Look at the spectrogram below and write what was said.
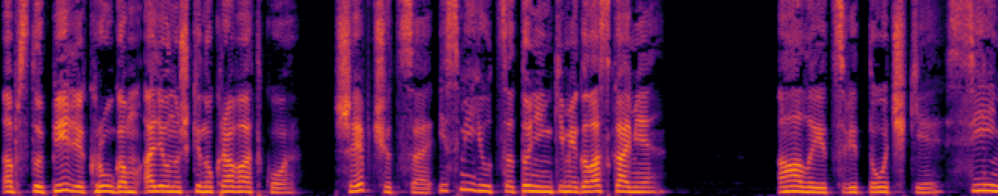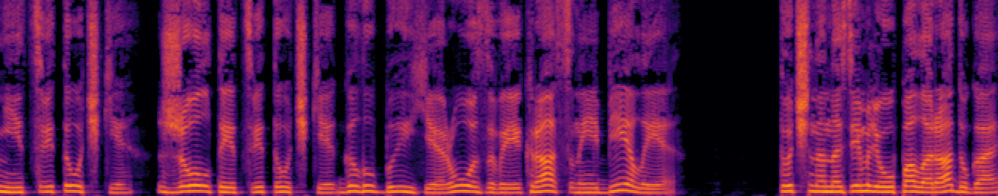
Обступили кругом Аленушкину кроватку, шепчутся и смеются тоненькими голосками. Алые цветочки, синие цветочки, желтые цветочки, голубые, розовые, красные, белые. Точно на землю упала радуга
